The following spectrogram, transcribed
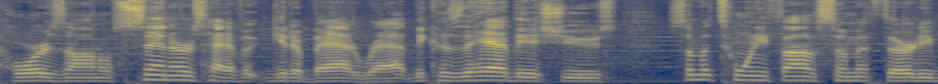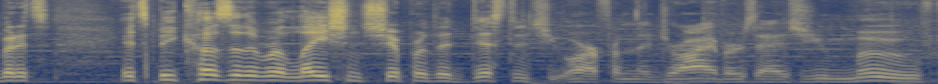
horizontal centers have get a bad rap because they have issues, some at 25, some at 30, but it's, it's because of the relationship or the distance you are from the drivers as you move,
